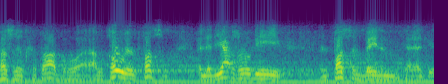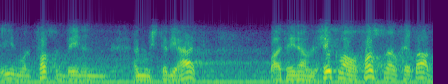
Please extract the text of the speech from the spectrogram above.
فصل الخطاب هو القول الفصل الذي يحصل به الفصل بين المتنازعين والفصل بين المشتبهات. وآتيناه الحكمة وفصل الخطاب.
